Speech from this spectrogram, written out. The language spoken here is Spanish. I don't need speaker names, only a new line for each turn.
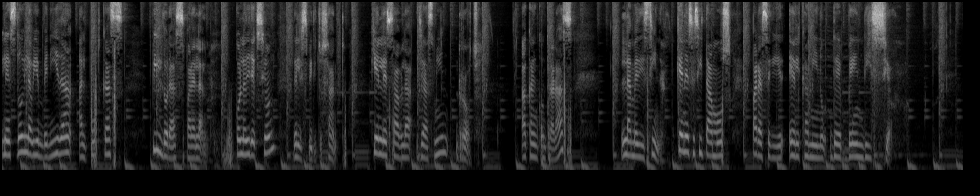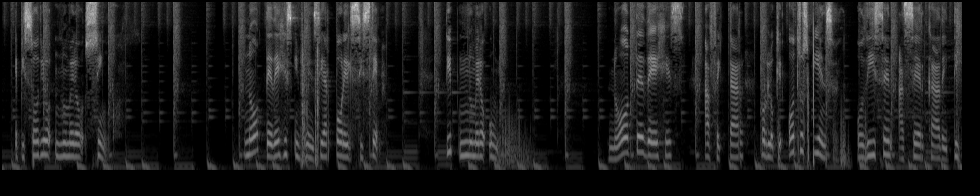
Les doy la bienvenida al podcast Píldoras para el Alma, con la dirección del Espíritu Santo, quien les habla Yasmín Rocha. Acá encontrarás la medicina que necesitamos para seguir el camino de bendición. Episodio número 5. No te dejes influenciar por el sistema. Tip número 1. No te dejes afectar por lo que otros piensan o dicen acerca de ti.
